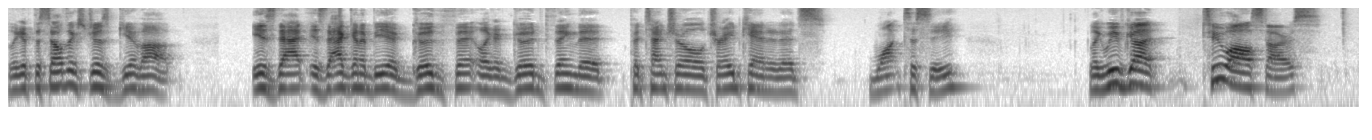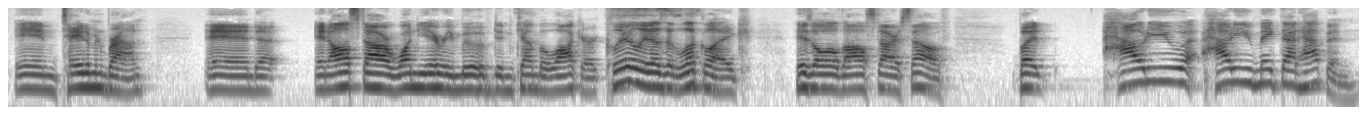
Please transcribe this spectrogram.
Like if the Celtics just give up is that is that going to be a good thing like a good thing that potential trade candidates want to see? Like we've got two all-stars in Tatum and Brown and uh, an all-star one year removed in Kemba Walker. Clearly doesn't look like his old all-star self but how do you how do you make that happen?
